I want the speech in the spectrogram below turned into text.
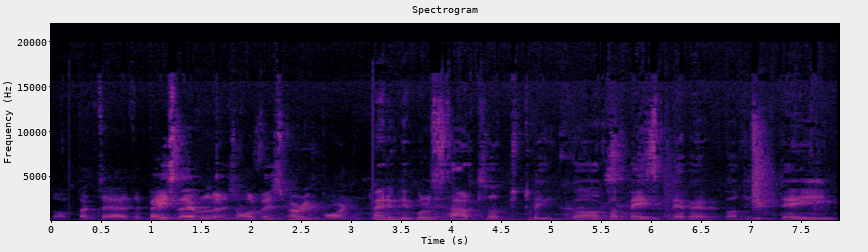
So, but uh, the base level is always very important. Many people start uh, to drink uh, the base level, but if they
